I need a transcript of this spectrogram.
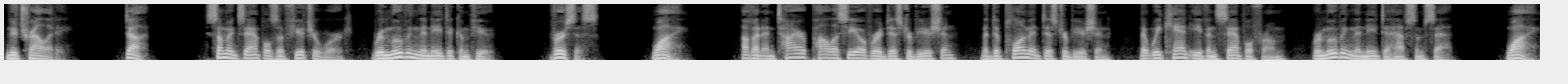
neutrality. Dot. Some examples of future work, removing the need to compute. Versus. Why? Of an entire policy over a distribution, the deployment distribution, that we can't even sample from, removing the need to have some set. Why?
